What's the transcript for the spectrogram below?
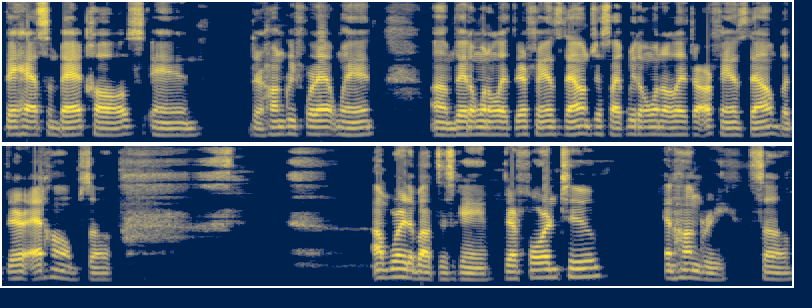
they had some bad calls and they're hungry for that win. Um, they don't want to let their fans down, just like we don't want to let our fans down, but they're at home. So I'm worried about this game. They're four and two and hungry. So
